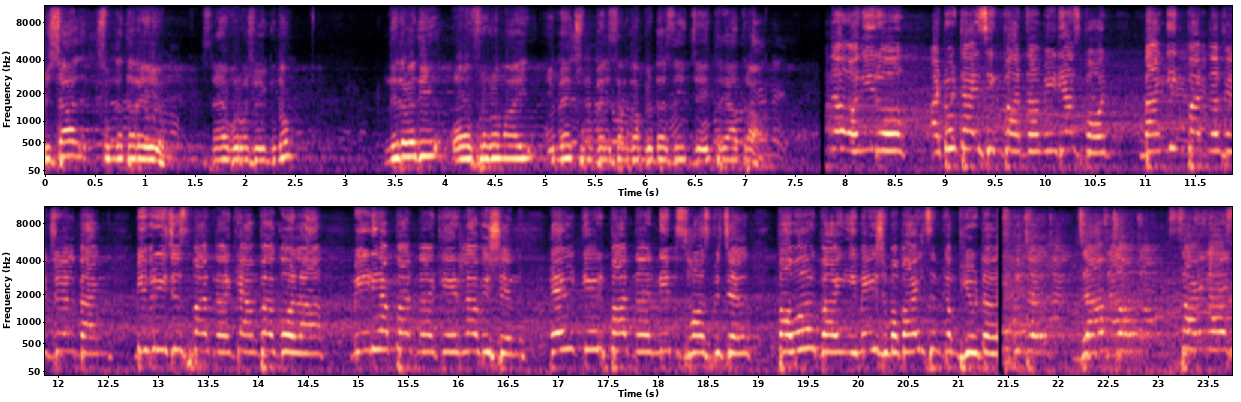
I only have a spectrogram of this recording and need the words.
വിശാൽ ചുങ്കത്തറയെയും സ്നേഹപൂർവം ക്ഷണിക്കുന്നു. നിരവധി ഓഫറുകളുമായി ഇമേജ് മൊബൈൽസ് ആൻഡ് കമ്പ്യൂട്ടേഴ്സ് ഈ ജൈത്രയാത്ര. Advertising advertising media media banking partner Federal Bank, beverages partner Campa Cola, media partner Kerala Vision, healthcare partner NIMS Hospital, powered by Image Mobiles and Computers, Digital, Jam, Sinai's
